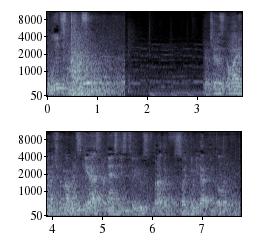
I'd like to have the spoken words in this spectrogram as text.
були самогубством. Через аварію на Чорнобильській АЕС Радянський Союз втратив сотні мільярдів доларів.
